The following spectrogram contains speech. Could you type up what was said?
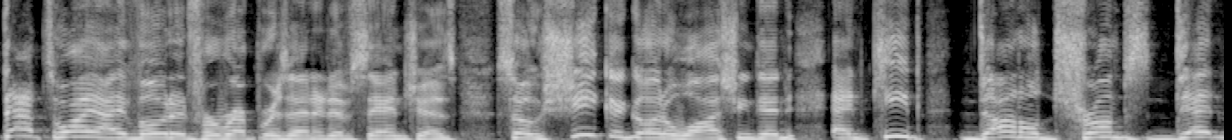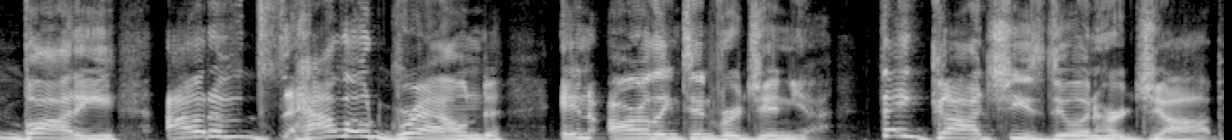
That's why I voted for Representative Sanchez, so she could go to Washington and keep Donald Trump's dead body out of hallowed ground in Arlington, Virginia. Thank God she's doing her job.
